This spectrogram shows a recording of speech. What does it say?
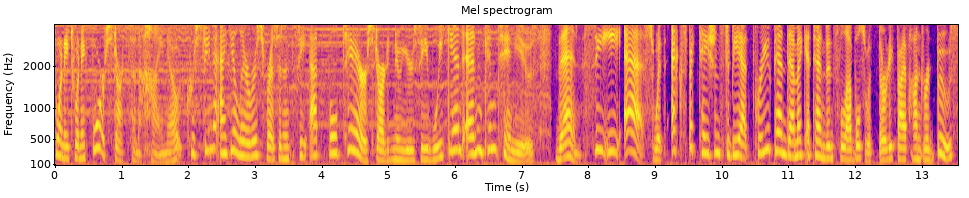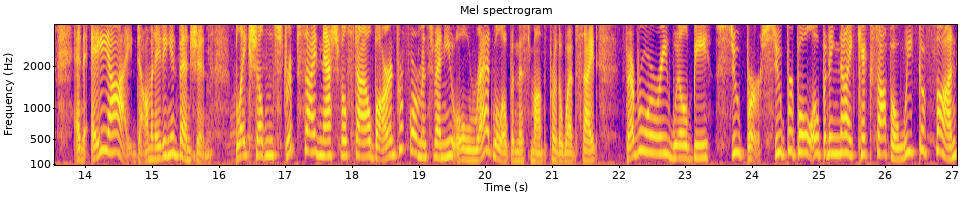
2024 starts on a high note. Christina Aguilera's residency at Voltaire started New Year's Eve weekend and continues. Then CES, with expectations to be at pre pandemic attendance levels with 3,500 booths and AI dominating inventions. Blake Shelton's strip side Nashville style bar and performance venue Ole Red will open this month, per the website. February will be super. Super Bowl opening night kicks off a week of fun.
